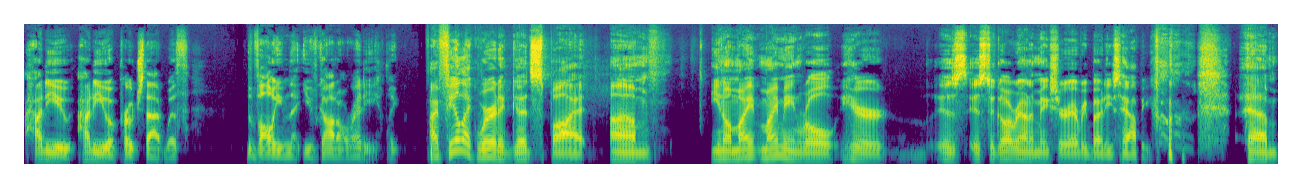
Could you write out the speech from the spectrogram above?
How do you how do you approach that with the volume that you've got already? Like, I feel like we're at a good spot um, you know, my my main role here is is to go around and make sure everybody's happy. um,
